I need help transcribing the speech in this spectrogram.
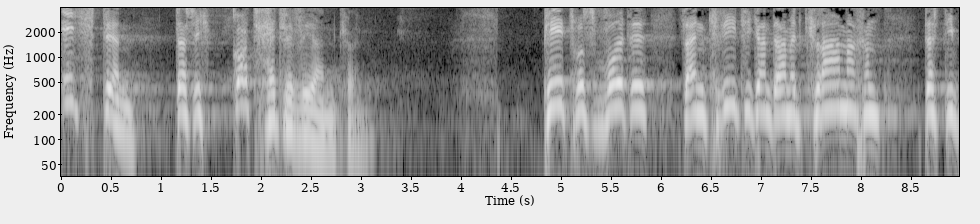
ich denn, dass ich Gott hätte wehren können? Petrus wollte seinen Kritikern damit klarmachen, dass die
